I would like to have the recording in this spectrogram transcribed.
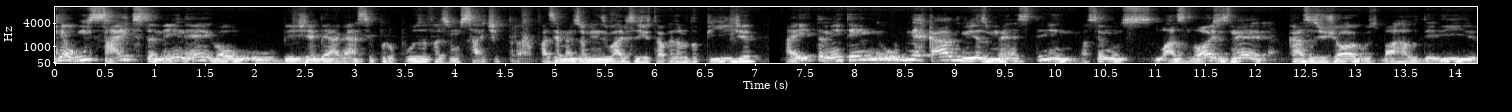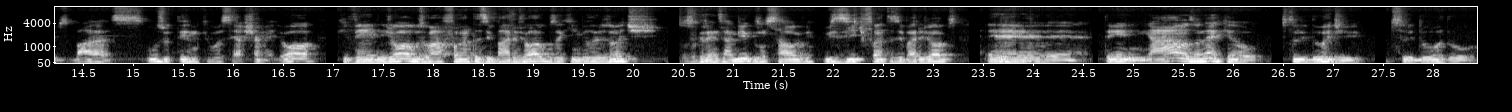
tem alguns sites também, né? Igual o BGBH se propôs a fazer um site para fazer mais ou menos igual a lista de troca da Ludopedia. Aí também tem o mercado mesmo, né? Tem, nós temos as lojas, né? Casas de jogos, barra luderias, barras, use o termo que você achar melhor, que vendem jogos, igual a Fantasy Bar Jogos aqui em Belo Horizonte. Os grandes amigos, um salve. Visite Fantasy Bar Jogos. É, tem a Amazon, né? Que é o destruidor de destruidor do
